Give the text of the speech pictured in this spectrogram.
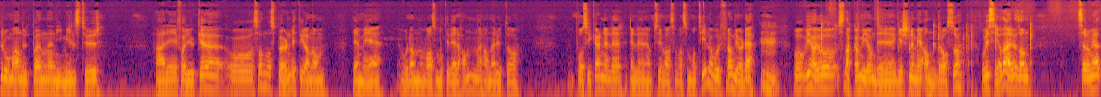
dro med han ut på en nimilstur her i forrige uke og sånn, og spør han litt grann om det med hvordan, hva som motiverer han når han er ute og på sykkelen, eller, eller hva, som, hva som må til, og hvorfor han gjør det. Mm. Og vi har jo snakka mye om det, Gisle, med andre også. Og vi ser jo det er en sånn Selv om vi er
